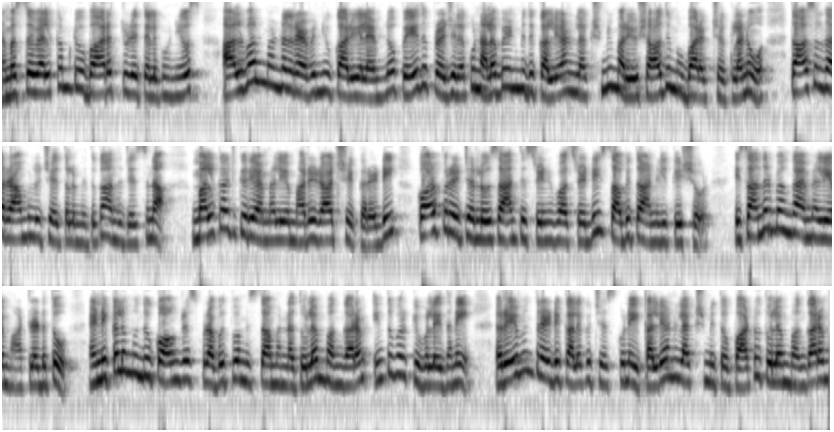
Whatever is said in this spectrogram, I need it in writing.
నమస్తే welcome to Bharat today Telugu news. Alwal మండల రెవెన్యూ కార్యాలయంలో పేద ప్రజలకు నలభై ఎనిమిది కళ్యాణ్ లక్ష్మి మరియు షాది ముబారక్ చెక్లను తహసీల్దార్ రాములు చేతుల మీదుగా అందజేసిన మల్కాజ్గిరి ఎమ్మెల్యే మర్రి రాజశేఖర్ రెడ్డి కార్పొరేటర్లు శాంతి శ్రీనివాస్ రెడ్డి సబితా అనిల్ కిషోర్. ఈ సందర్భంగా ఎమ్మెల్యే మాట్లాడుతూ ఎన్నికల ముందు కాంగ్రెస్ ప్రభుత్వం ఇస్తామన్న తులం బంగారం ఇంతవరకు ఇవ్వలేదని రేవంత్ రెడ్డి కలక చేసుకుని కళ్యాణ లక్ష్మితో పాటు తులం బంగారం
